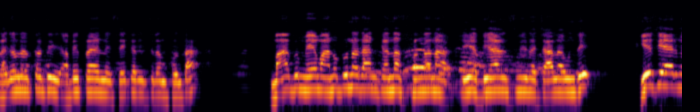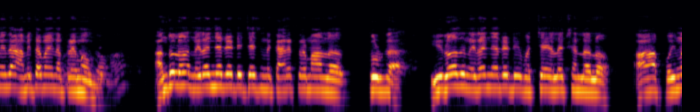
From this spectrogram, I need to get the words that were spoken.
ప్రజలతో అభిప్రాయాన్ని సేకరించడం కొంత. మాకు మేము అనుకున్న దానికన్నా స్పందన బీఆర్ఎస్ మీద చాలా ఉంది. కేసీఆర్ మీద అమితమైన ప్రేమ ఉంది. అందులో నిరంజన్ రెడ్డి చేసిన కార్యక్రమాల కూడా ఈ రోజు నిరంజన్ రెడ్డి వచ్చే ఎలక్షన్లలో ఆ పోయిన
